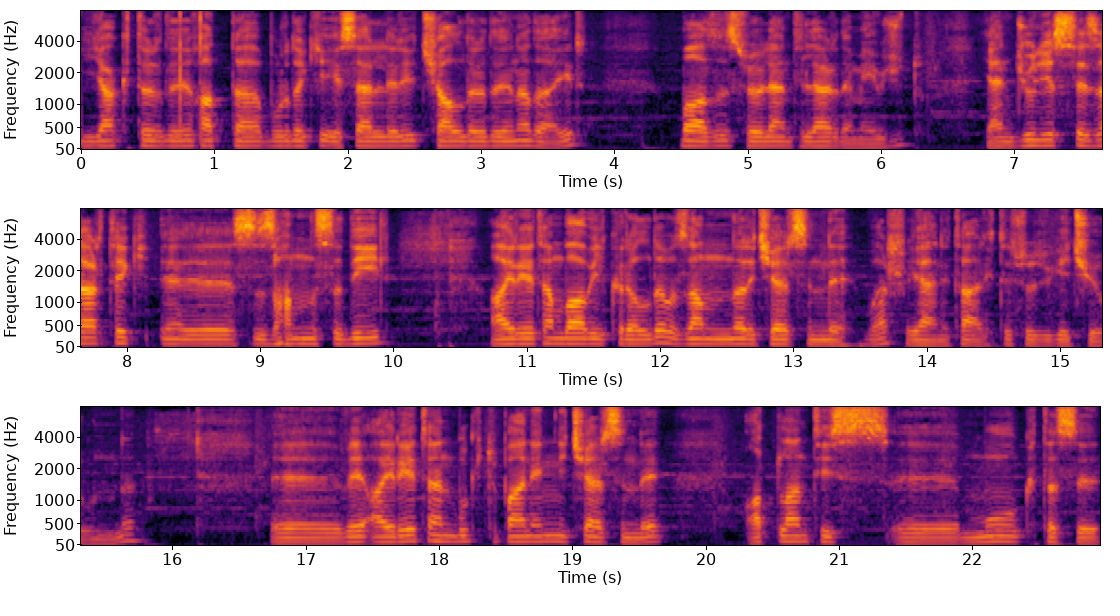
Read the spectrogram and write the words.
yaktırdığı hatta buradaki eserleri çaldırdığına dair bazı söylentiler de mevcut. Yani Julius Caesar tek e, zanlısı değil. Ayrıyeten Babil Kralı da zanlılar içerisinde var. Yani tarihte sözü geçiyor bunun da. Ee, ve ayrıyeten bu kütüphanenin içerisinde Atlantis, e, Mu kıtası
